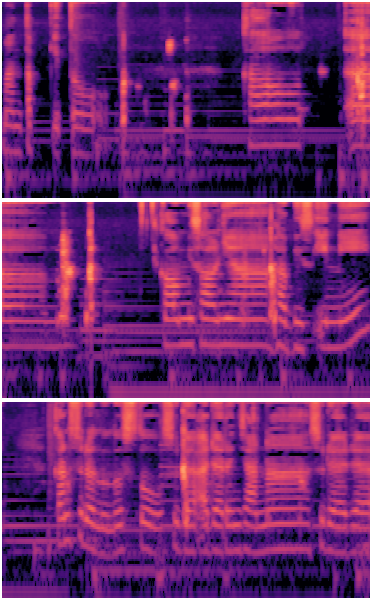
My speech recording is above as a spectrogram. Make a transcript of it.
mantep gitu. Kalau um, kalau misalnya habis ini kan sudah lulus tuh sudah ada rencana sudah ada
